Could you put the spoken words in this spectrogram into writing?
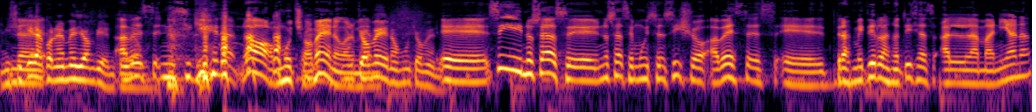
Ni siquiera Eh, con el medio ambiente. A digamos. veces ni siquiera, no, mucho menos con el Mucho medio. menos, mucho menos. Eh, sí, no se hace, no se hace muy sencillo a veces eh, transmitir las noticias la mañana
